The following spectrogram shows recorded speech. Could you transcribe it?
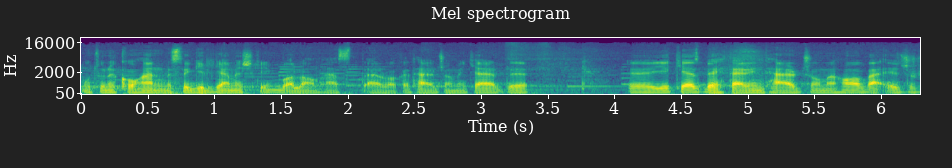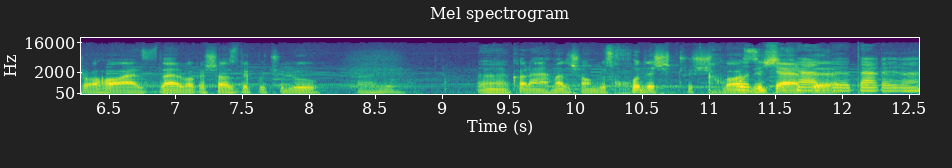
متون کهن مثل گیلگمش که این بالا هم هست در واقع ترجمه کرده. یکی از بهترین ترجمه ها و اجراها از در واقع شازده کوچولو. بله. کار احمد شاملوس خودش توش بازی خودش کرده دقیقا.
